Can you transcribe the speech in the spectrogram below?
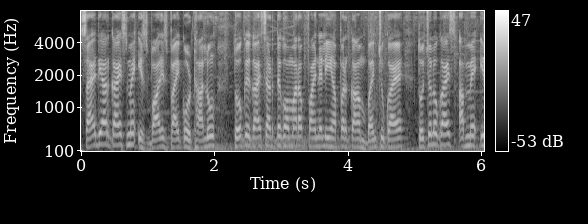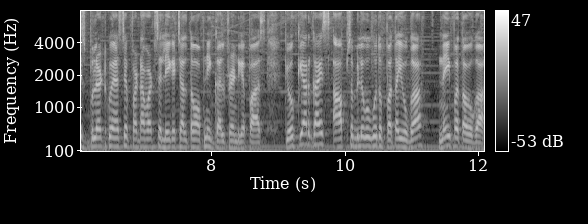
शायद यार गाइस मैं इस बार इस बाइक को उठा लूँ। तो कि गाइस सर देखो, हमारा फाइनली यहाँ पर काम बन चुका है। तो चलो गाइस अब मैं इस बुलेट को यहाँ से फटाफट से लेके चलता हूँ अपनी गर्लफ्रेंड के पास। क्योंकि यार गाइस आप सभी लोगों को तो पता ही होगा, नहीं होगा।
